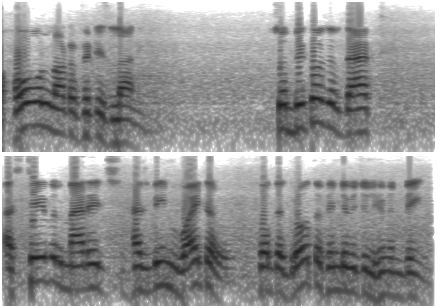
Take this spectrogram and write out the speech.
A whole lot of it is learning. So because of that, a stable marriage has been vital for the growth of individual human beings.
